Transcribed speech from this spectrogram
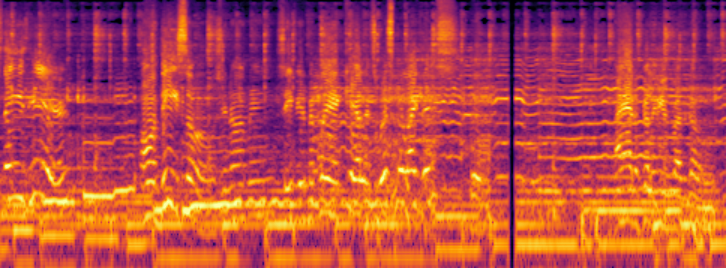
Stays here on these songs, you know what I mean? See, if you'd have been playing Careless Whisper like this, I had a feeling he was about to go.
